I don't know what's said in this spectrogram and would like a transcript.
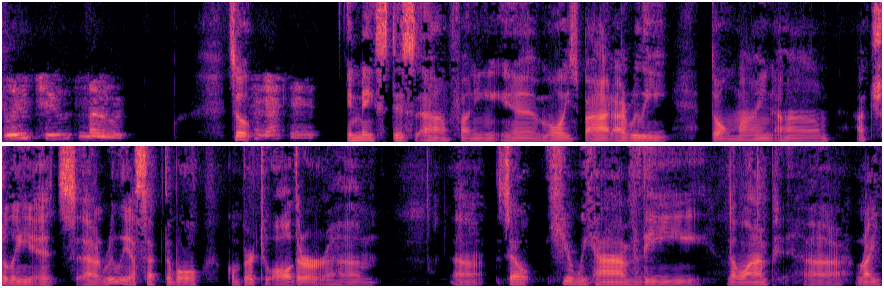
Bluetooth mode. So connected. it makes this uh, funny uh, voice but I really don't mind. Um, actually it's uh, really acceptable compared to other um, uh, so here we have the the lamp uh, right?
